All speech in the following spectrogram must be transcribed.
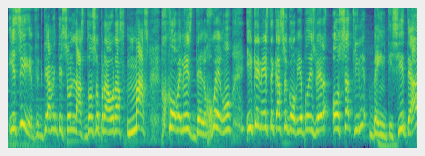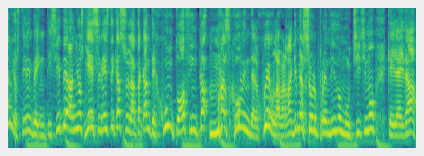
Y sí, efectivamente son las dos operadoras más jóvenes del juego. Y que en este caso, como bien podéis ver, Osa tiene 27 años. Tiene 27 años y es en este caso el atacante junto a Finca más joven del juego. La verdad que me ha sorprendido muchísimo que la edad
